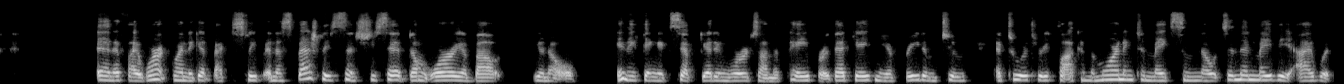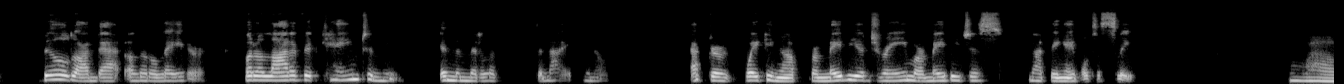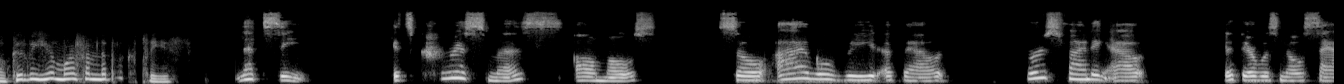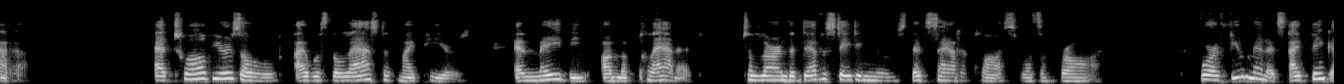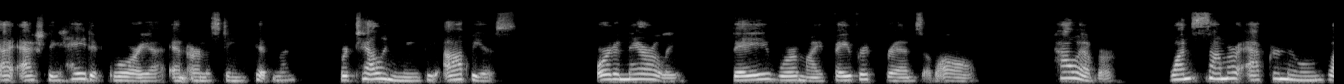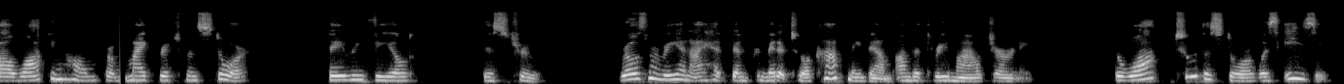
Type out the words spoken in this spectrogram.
and if I weren't going to get back to sleep, and especially since she said, don't worry about, you know, anything except getting words on the paper, that gave me a freedom to, at two or three o'clock in the morning, to make some notes. And then maybe I would build on that a little later. But a lot of it came to me in the middle of the night, you know, after waking up from maybe a dream or maybe just not being able to sleep. Wow. Could we hear more from the book, please? Let's see it's Christmas almost. So I will read about first finding out that there was no Santa. At 12 years old, I was the last of my peers and maybe on the planet to learn the devastating news that Santa Claus was a fraud. For a few minutes, I think I actually hated Gloria and Ernestine Pittman for telling me the obvious. Ordinarily, they were my favorite friends of all. However, one summer afternoon while walking home from Mike Richman's store, they revealed this truth. Rosemary and I had been permitted to accompany them on the three mile journey. The walk to the store was easy.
